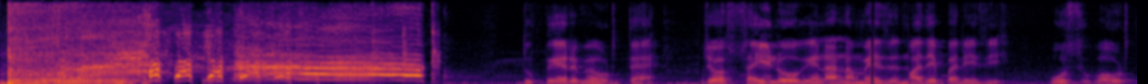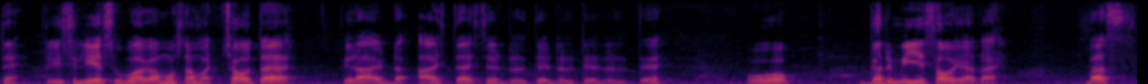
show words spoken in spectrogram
दोपहर में उठते हैं। जो सही लोग हैं ना, नमाज़ नमाज़ परेजी वो सुबह उठते हैं। तो इसलिए सुबह का मौसम अच्छा होता है। फिर आज आहिस्ते आहिस्ते डलते डलते डलते वो गर्मी जैसा हो जाता है। बस।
